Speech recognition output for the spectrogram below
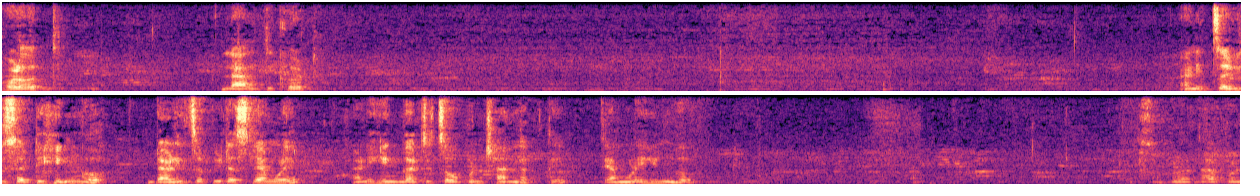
हळद. लाल तिखट. आणि चवीसाठी हिंग. डाळीचं पीठ असल्यामुळे आणि हिंगाची चव पण छान लागते. त्यामुळे हिंग. सगळं आता आपण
